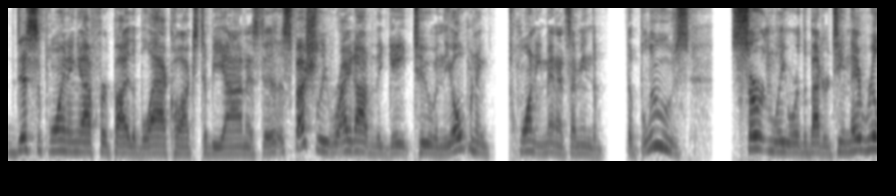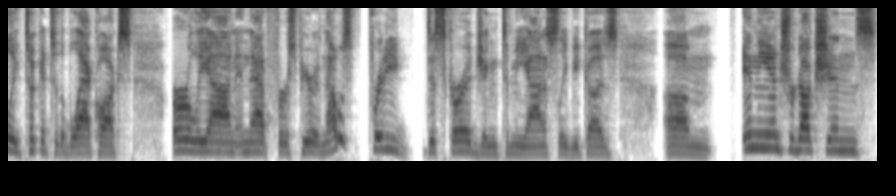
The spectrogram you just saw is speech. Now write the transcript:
disappointing effort by the Blackhawks, to be honest, especially right out of the gate, too. In the opening 20 minutes, I mean, the, the Blues certainly were the better team. They really took it to the Blackhawks early on in that first period. And that was pretty discouraging to me, honestly, because um, in the introductions,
